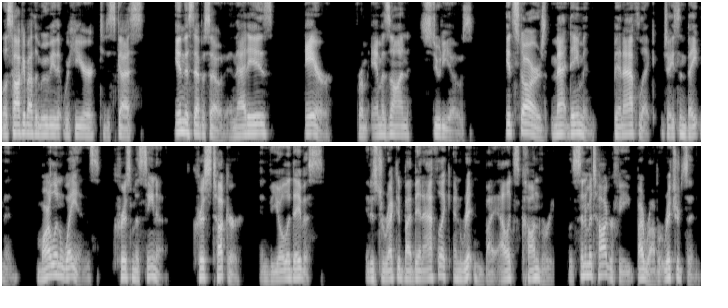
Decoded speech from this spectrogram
let's talk about the movie that we're here to discuss in this episode, and that is Air from Amazon Studios. It stars Matt Damon, Ben Affleck, Jason Bateman, Marlon Wayans, Chris Messina, Chris Tucker, and Viola Davis. It is directed by Ben Affleck and written by Alex Convery, with cinematography by Robert Richardson.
